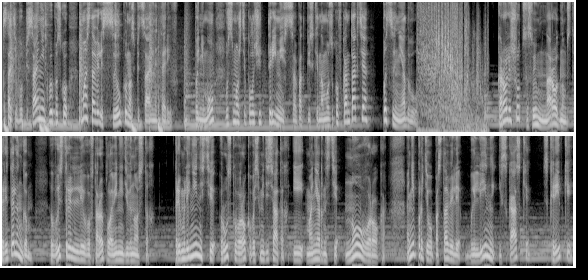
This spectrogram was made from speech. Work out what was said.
Кстати, в описании к выпуску мы оставили ссылку на специальный тариф. По нему вы сможете получить 3 месяца подписки на музыку ВКонтакте по цене двух. Король и Шут со своим народным старителлингом выстрелили во второй половине 90-х. Прямолинейности русского рока 80-х и манерности нового рока они противопоставили былины и сказки, скрипки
